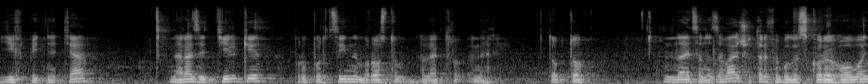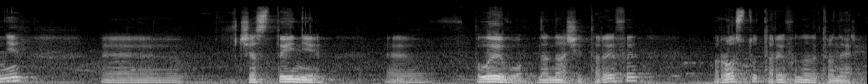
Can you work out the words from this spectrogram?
їх підняття наразі тільки пропорційним ростом електроенергії. Тобто, це називають, що тарифи були скориговані е, в частині е, впливу на наші тарифи росту тарифу на електроенергію.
